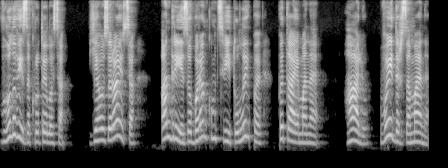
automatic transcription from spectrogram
в голові закрутилося. Я озираюся. Андрій з оберемком цвіту липи питає мене Галю, вийдеш за мене?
